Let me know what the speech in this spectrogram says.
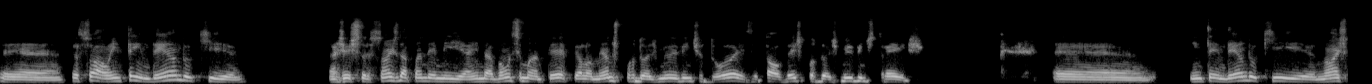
É, pessoal, entendendo que as restrições da pandemia ainda vão se manter pelo menos por 2022 e talvez por 2023. É, entendendo que nós,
